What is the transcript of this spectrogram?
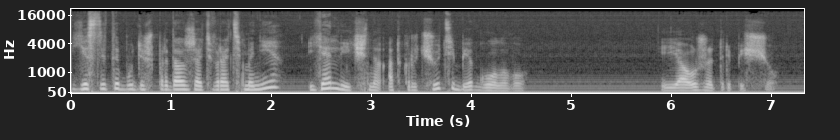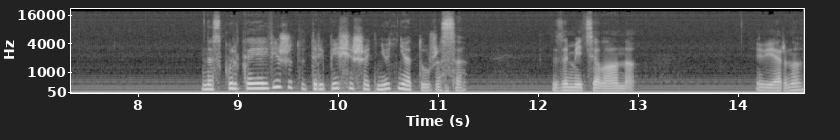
Если ты будешь продолжать врать мне, я лично откручу тебе голову. И я уже трепещу. Насколько я вижу, ты трепещешь отнюдь не от ужаса, заметила она. Верно.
